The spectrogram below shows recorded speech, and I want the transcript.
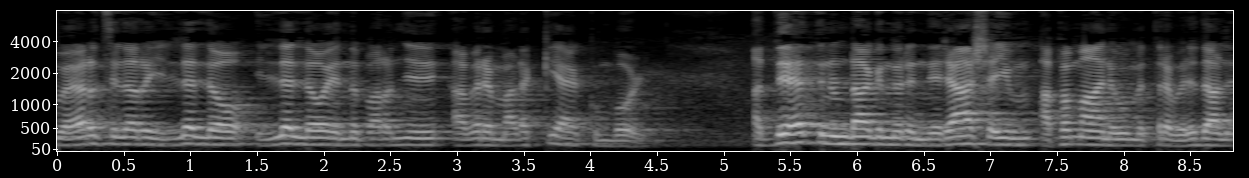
വേറെ ചിലർ ഇല്ലല്ലോ ഇല്ലല്ലോ എന്ന് പറഞ്ഞ് അവരെ മടക്കിയാക്കുമ്പോൾ അദ്ദേഹത്തിനുണ്ടാകുന്നൊരു നിരാശയും അപമാനവും എത്ര വലുതാണ്.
